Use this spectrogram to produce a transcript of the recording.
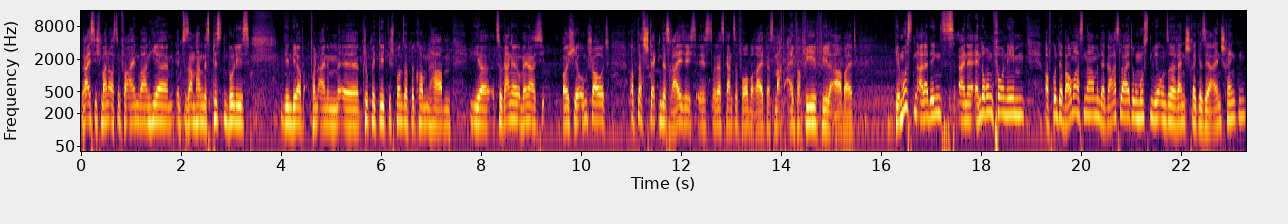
30 Mann aus dem Verein waren hier im Zusammenhang des Pistenbullies den wir von einem äh, Clubmitglied gesponsert bekommen haben, hier zugange. Und wenn ihr euch hier umschaut, ob das Stecken des Reisigs ist oder das ganze Vorbereiten, das macht einfach viel, viel Arbeit. Wir mussten allerdings eine Änderung vornehmen. Aufgrund der Baumaßnahmen der Gasleitung mussten wir unsere Rennstrecke sehr einschränken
